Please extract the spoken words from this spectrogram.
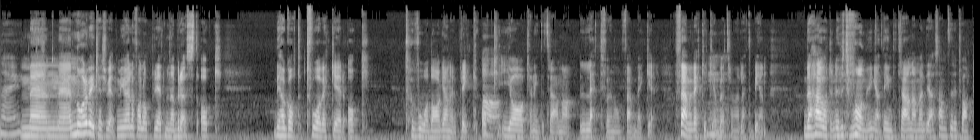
Nej. Men eh, några av er kanske vet, men jag har i alla fall opererat mina bröst och det har gått två veckor och två dagar nu prick och Ja. jag kan inte träna lätt förrän om fem veckor. Fem veckor kan jag Mm. börja träna lätt ben. Det här har varit en utmaning att inte träna men det har samtidigt varit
